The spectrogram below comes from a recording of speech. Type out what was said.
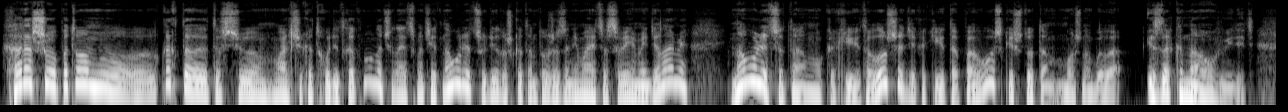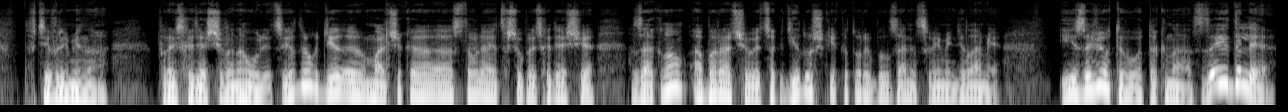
Хорошо, потом э, как-то это все, мальчик отходит к окну, начинает смотреть на улицу, дедушка там тоже занимается своими делами. На улице там какие-то лошади, какие-то повозки, что там можно было из окна увидеть в те времена происходящего на улице. И вдруг дед, э, мальчик оставляет все происходящее за окном, оборачивается к дедушке, который был занят своими делами, и зовет его от окна «Заидале!»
